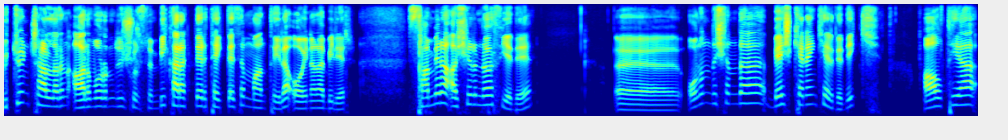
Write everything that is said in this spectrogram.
bütün çarların armorunu düşürsün. Bir karakteri teklesin mantığıyla oynanabilir. Samira aşırı nerf yedi. Ee, onun dışında 5 Kennen carry dedik. 6'ya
